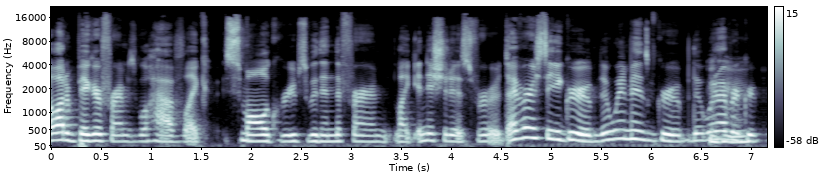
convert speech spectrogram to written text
a lot of bigger firms will have like small groups within the firm like initiatives for diversity group the women's group the whatever Mhm. group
